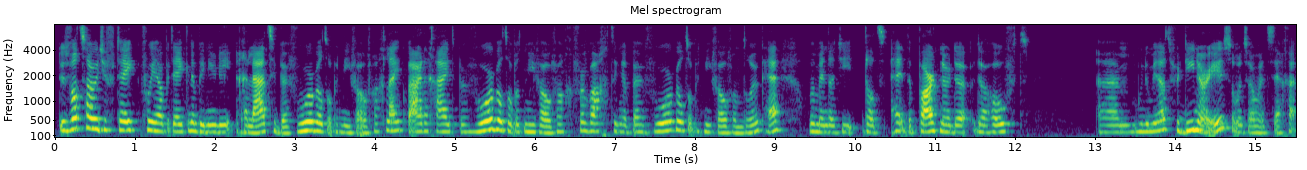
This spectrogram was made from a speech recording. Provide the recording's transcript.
Dus wat zou het voor jou betekenen binnen jullie relatie? Bijvoorbeeld op het niveau van gelijkwaardigheid. Bijvoorbeeld op het niveau van verwachtingen. Bijvoorbeeld op het niveau van druk. Hè? Op het moment dat, je, dat hè, de partner de, de hoofd um, hoe noem je dat, verdiener is, om het zo maar te zeggen,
